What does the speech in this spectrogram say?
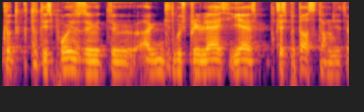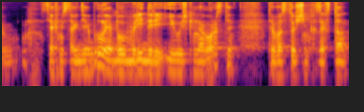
кто-то кто использует, а где ты будешь проявлять. Я, кстати, пытался там где-то в тех местах, где я был. Я был в Ридере и Усть-Каменогорске, это восточный Казахстан.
